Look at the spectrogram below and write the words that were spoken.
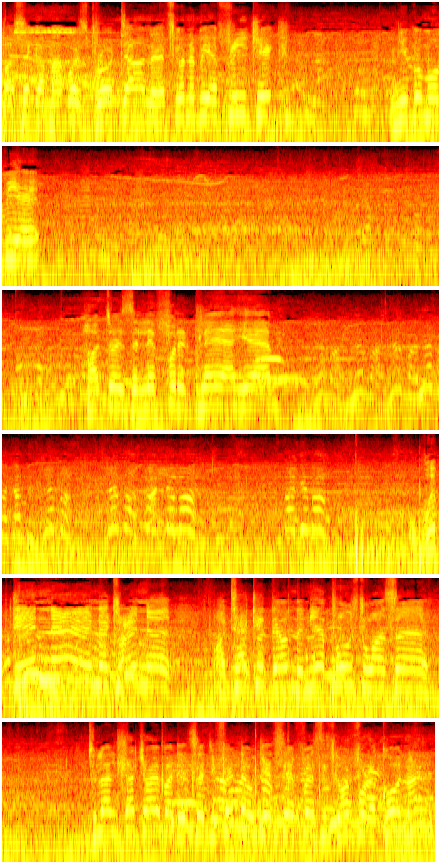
Paseka Mako is brought down. It's going to be a free kick. Nico Mobie. Hotto is the left-footed player here. Whipped in and trying to attack it down the near post was uh, Thulani Hlatshwayo, but it's a defender who gets there first. It's gone for a corner.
